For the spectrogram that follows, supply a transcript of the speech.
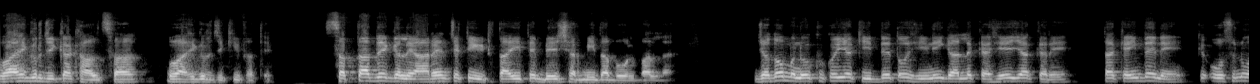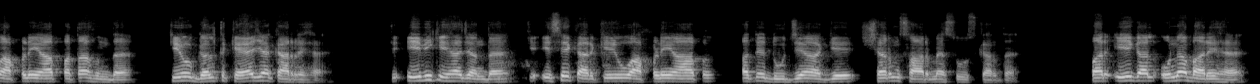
ਵਾਹਿਗੁਰੂ ਜੀ ਕਾ ਖਾਲਸਾ, ਵਾਹਿਗੁਰੂ ਜੀ ਕੀ ਫਤਿਹ। ਸੱਤਾ ਦੇ ਗਲਿਆਰਿਆਂ 'ਚ ਢੀਠਤਾਈ ਤੇ ਬੇਸ਼ਰਮੀ ਦਾ ਬੋਲਬਾਲਾ ਹੈ। ਜਦੋਂ ਮਨੁੱਖ ਕੋਈ ਅਕੀਦੇ ਤੋਂ ਹੀਣੀ ਗੱਲ ਕਹੇ ਜਾਂ ਕਰੇ, ਤਾਂ ਕਹਿੰਦੇ ਨੇ ਕਿ ਉਸ ਨੂੰ ਆਪਣੇ ਆਪ ਪਤਾ ਹੁੰਦਾ ਹੈ ਕਿ ਉਹ ਗਲਤ ਕਹਿ ਜਾਂ ਕਰ ਰਿਹਾ ਹੈ। ਤੇ ਇਹ ਵੀ ਕਿਹਾ ਜਾਂਦਾ ਹੈ ਕਿ ਇਸੇ ਕਰਕੇ ਉਹ ਆਪਣੇ ਆਪ ਅਤੇ ਦੂਜਿਆਂ ਅੱਗੇ ਸ਼ਰਮਸਾਰ ਮਹਿਸੂਸ ਕਰਦਾ ਹੈ। ਪਰ ਇਹ ਗੱਲ ਉਹਨਾਂ ਬਾਰੇ ਹੈ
